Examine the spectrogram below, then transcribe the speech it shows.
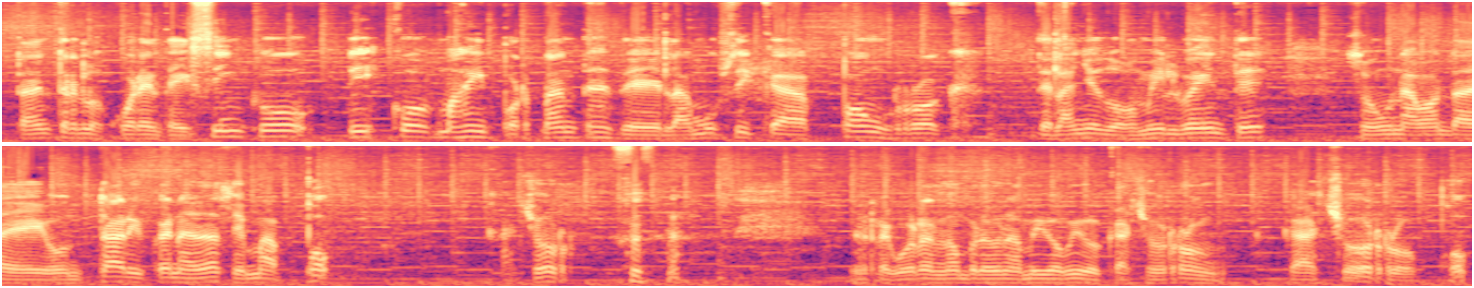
está entre los 45 discos más importantes de la música punk rock del año 2020. Son una banda de Ontario, Canadá, se llama Pop Cachorro. Me recuerda el nombre de un amigo mío, Cachorrón. Cachorro Pop.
